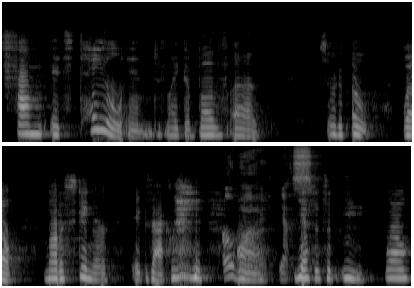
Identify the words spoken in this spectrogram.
from its tail end, like above a sort of, oh, well, not a stinger exactly. Oh Uh, my, yes. yes, it's a, mm, well,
